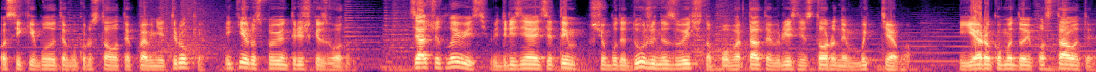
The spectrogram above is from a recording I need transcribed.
оскільки будете використовувати певні трюки, які розповім трішки згодом. Ця чутливість відрізняється тим, що буде дуже незвично повертати в різні сторони миттєво. Я рекомендую поставити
